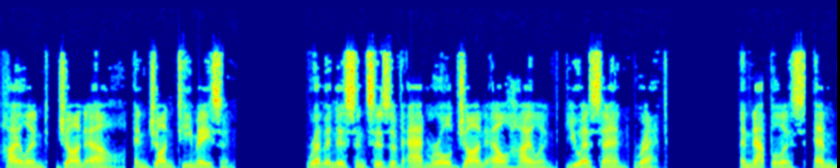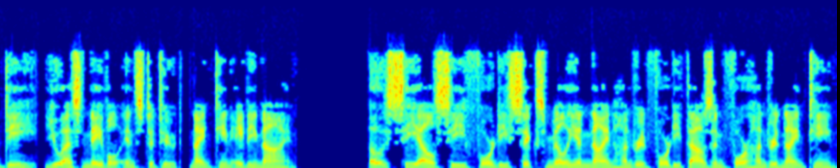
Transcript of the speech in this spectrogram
Hyland, John L., and John T. Mason. Reminiscences of Admiral John L. Hyland, USN Ret. Annapolis, M.D., U.S. Naval Institute, 1989. OCLC 46940419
